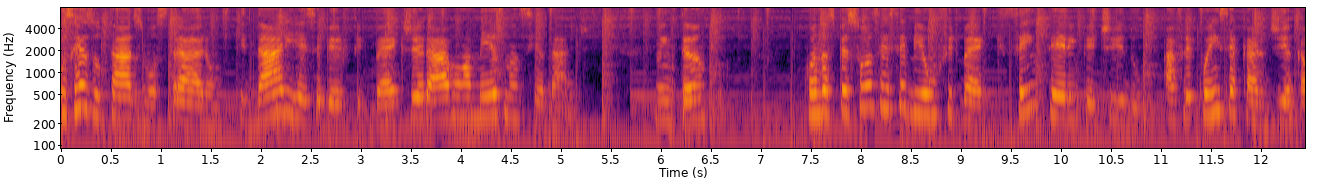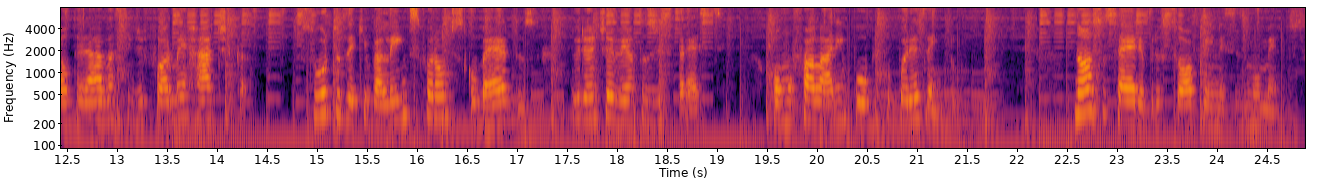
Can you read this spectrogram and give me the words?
Os resultados mostraram que dar e receber feedback geravam a mesma ansiedade. No entanto, quando as pessoas recebiam feedback sem terem pedido, a frequência cardíaca alterava-se de forma errática. Surtos equivalentes foram descobertos durante eventos de estresse, como falar em público, por exemplo. Nossos cérebros sofrem nesses momentos.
